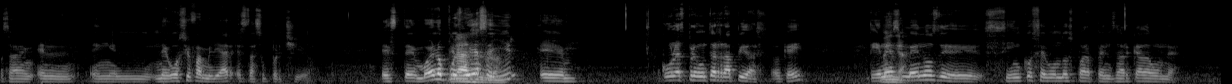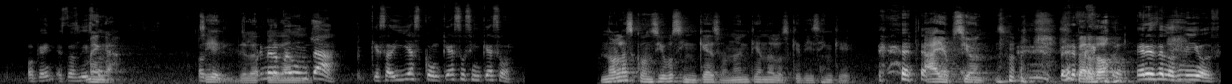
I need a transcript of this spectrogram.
o sea, en, en el negocio familiar está súper chido. Este, bueno, pues Gracias, voy a seguir eh, con unas preguntas rápidas, ¿ok? Tienes Venga. menos de cinco segundos para pensar cada una. ¿Ok? ¿Estás listo? Venga. Okay. Sí, de la, Primera pregunta, ¿quesadillas con queso o sin queso? No las concibo sin queso, no entiendo a los que dicen que hay opción. Perdón. Eres de los míos.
